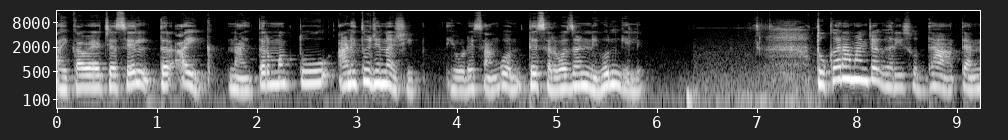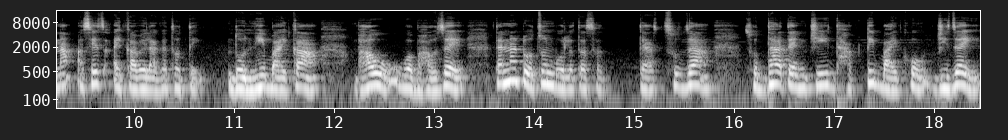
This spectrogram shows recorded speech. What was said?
ऐकावयाचे असेल तर ऐक नाहीतर मग तू आणि तुझे नशीब. एवढे सांगून ते सर्वजण निघून गेले. तुकारामांच्या घरीसुद्धा त्यांना असेच ऐकावे लागत होते. दोन्ही बायका भाऊ व भावजय त्यांना टोचून बोलत असत. त्यात सुद्धा सुद्धा त्यांची धाकटी बायको जिजाई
